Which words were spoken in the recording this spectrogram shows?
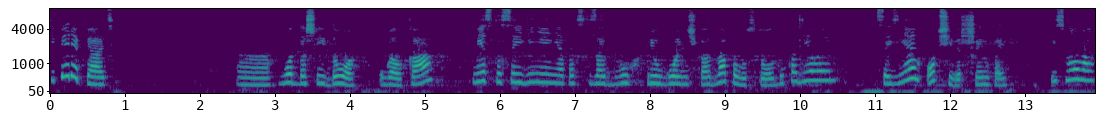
Теперь опять э, вот дошли до уголка, место соединения, так сказать, двух треугольничков. Два полустолбика делаем, соединяем общей вершинкой. И снова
